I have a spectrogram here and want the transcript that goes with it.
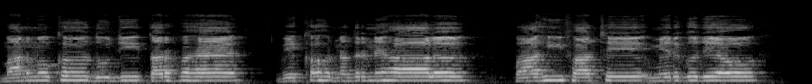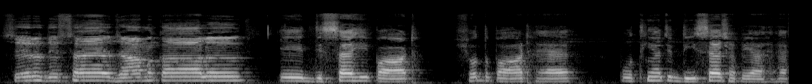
ਮਨਮੁਖ ਦੂਜੀ ਤਰਫ ਹੈ ਵੇਖੋ ਨਦਰ ਨਿਹਾਲ। ਫਾਹੀ ਫਾਥੇ ਮਿਰਗ ਜਿਉ ਸਿਰ ਦਿਸੈ ਜਾਮ ਇਹ ਦਿਸਾ ਹੀ ਪਾਠ, ਸ਼ੁੱਧ ਪਾਠ ਹੈ, ਪੋਥੀਆਂ 'ਚ ਦੀਸੈ ਛਪਿਆ ਹੈ।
